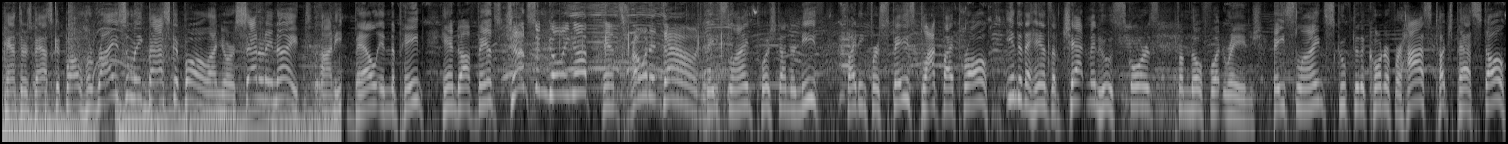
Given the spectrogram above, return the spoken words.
Panthers basketball, Horizon League basketball on your Saturday night on E- Bell in the paint, handoff Vance Johnson going up and throwing it down. baseline pushed underneath, fighting for space, blocked by Prahl into the hands of Chatman, who scores from no foot range. Baseline, scoop to the corner for Haas, touch pass Stull,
